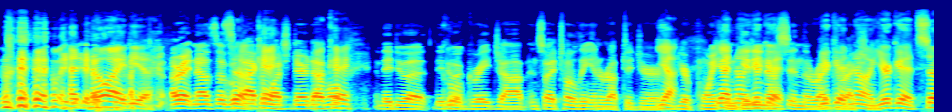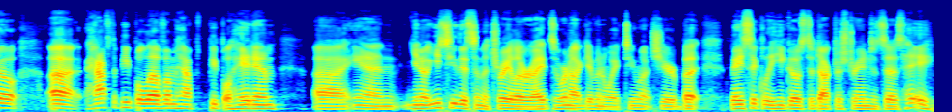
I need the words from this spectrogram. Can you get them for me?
had no idea. All right, now so go So, back and watch Daredevil, Okay. and they do a they do a great job. And so I totally interrupted your Yeah. your point Yeah, in no, getting us in the right you're good. direction. No, you're good. So uh, half the people love him, half the people hate him. Uh, and you know, you see this in the trailer, right? So we're not giving away too much here, but basically, he goes to Doctor Strange and says, "Hey,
